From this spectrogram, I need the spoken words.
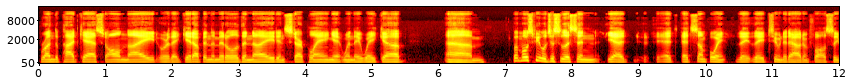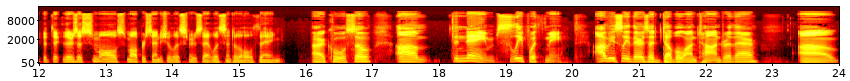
run the podcast all night or they get up in the middle of the night and start playing it when they wake up um but most people just listen yeah at, at some point they they tune it out and fall asleep but there, there's a small small percentage of listeners that listen to the whole thing All right, cool. So, um, the name "Sleep with Me." Obviously, there's a double entendre there. Um,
